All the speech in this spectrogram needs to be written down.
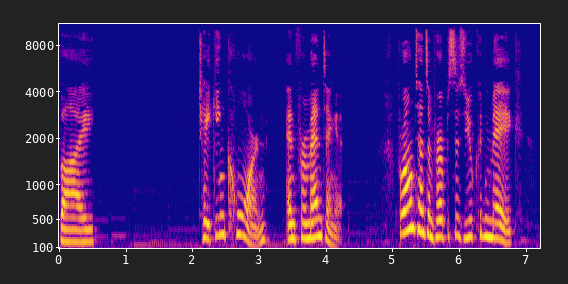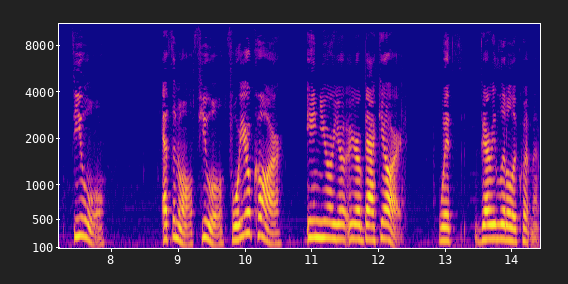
by taking corn and fermenting it. For all intents and purposes, you could make fuel, ethanol, fuel, for your car in your, your, your backyard with very little equipment.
